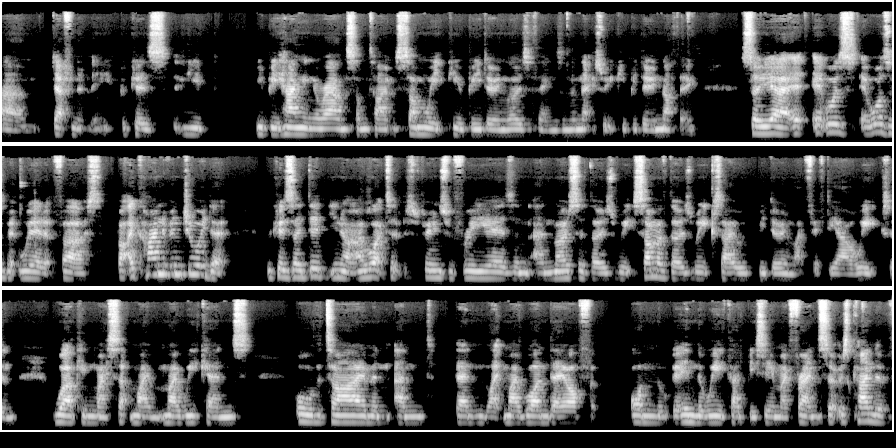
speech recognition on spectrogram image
um, definitely because you you'd be hanging around sometimes. Some week you'd be doing loads of things and the next week you'd be doing nothing so yeah, it, it was it was a bit weird at first, but I kind of enjoyed it because I did, you know, I worked at Spoons for three years, and, and most of those weeks, some of those weeks, I would be doing like fifty hour weeks and working my my my weekends all the time, and and then like my one day off on the, in the week, I'd be seeing my friends. So it was kind of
